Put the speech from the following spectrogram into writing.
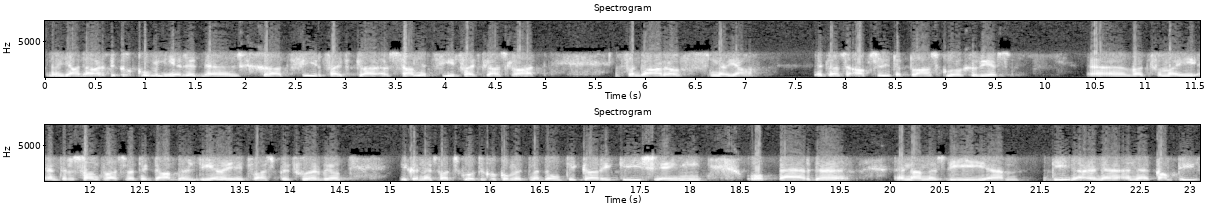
Nou ja, daar het ek gekombineerde uh, graad 4, 5 klas, standaard 4, 5 klas gehad. Van daar af, nou ja, dit was 'n absolute plaaskool geweest. Uh wat vir my interessant was wat ek daar beleef het was byvoorbeeld die kinders wat skool toe gekom het met donkiekarretjies en op perde en dan is die ehm um, diere in 'n in 'n kampie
